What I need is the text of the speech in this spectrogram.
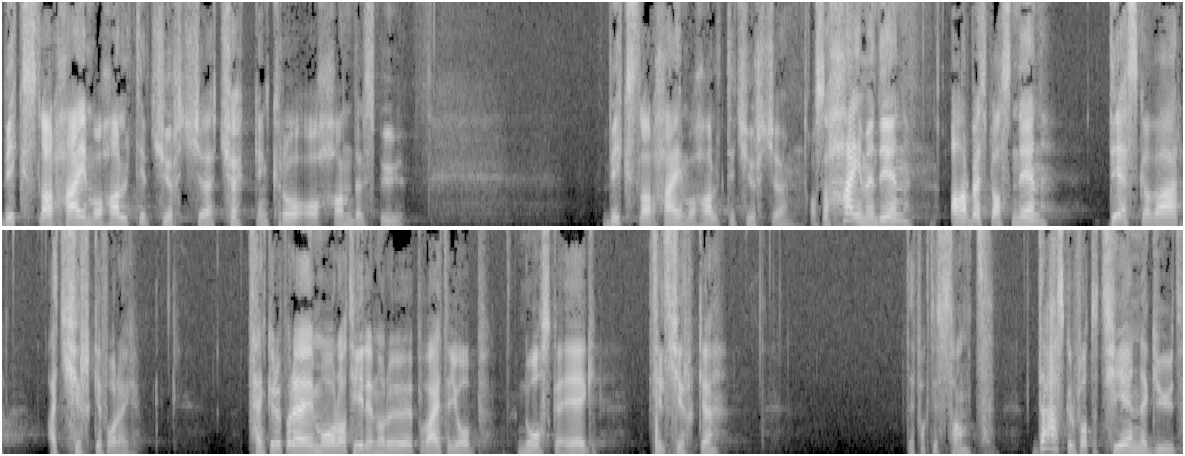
Vigslar heim og hall til kyrkje, kjøkkenkrå og handelsbu. Vigslar heim og hall til kyrkje. Altså heimen din, arbeidsplassen din, det skal være ei kirke for deg. Tenker du på det i morgen tidlig når du er på vei til jobb? Nå skal jeg til kirke. Det er faktisk sant. Der skal du få til å tjene Gud.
